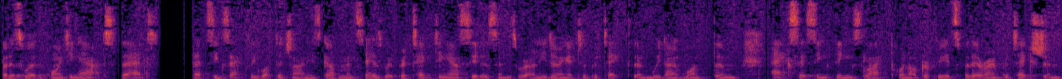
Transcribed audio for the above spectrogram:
But it's worth pointing out that that's exactly what the Chinese government says. We're protecting our citizens. We're only doing it to protect them. We don't want them accessing things like pornography. It's for their own protection.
